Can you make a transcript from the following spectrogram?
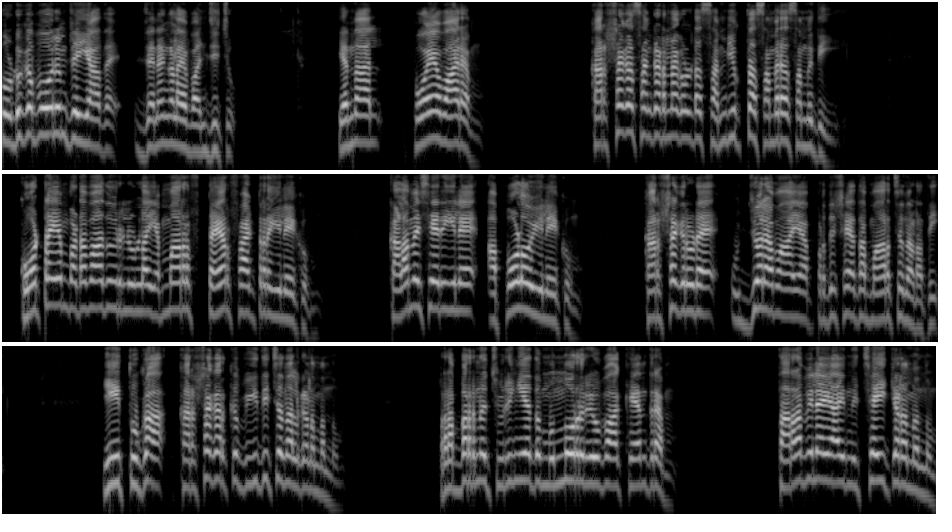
തൊടുക പോലും ചെയ്യാതെ ജനങ്ങളെ വഞ്ചിച്ചു. എന്നാൽ പോയ വാരം കർഷക സംഘടനകളുടെ സംയുക്ത സമരസമിതി കോട്ടയം വടവാതൂരിലുള്ള എം ആർ എഫ് ടയർ ഫാക്ടറിയിലേക്കും കളമശ്ശേരിയിലെ അപ്പോളോയിലേക്കും കർഷകരുടെ ഉജ്ജ്വലമായ പ്രതിഷേധ മാർച്ച് നടത്തി. ഈ തുക കർഷകർക്ക് വീതിച്ച് നൽകണമെന്നും റബ്ബറിന് ചുരുങ്ങിയത് മുന്നൂറ് രൂപ കേന്ദ്രം തറവിലയായി നിശ്ചയിക്കണമെന്നും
